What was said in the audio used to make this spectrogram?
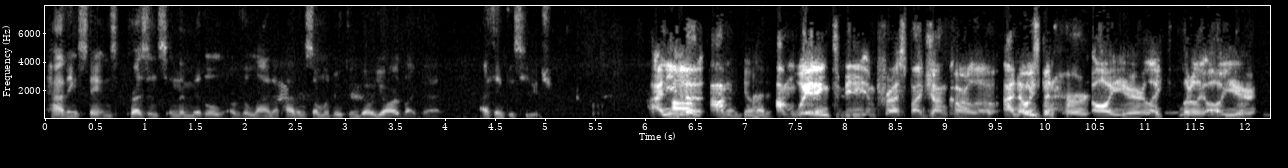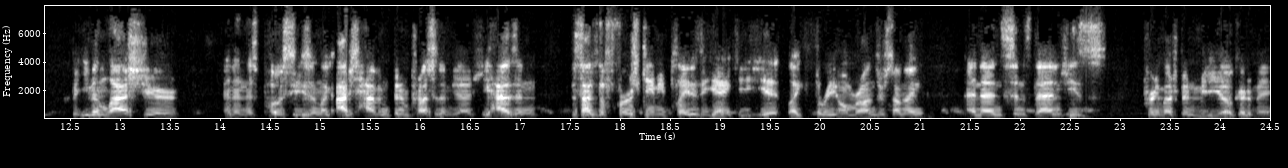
having Stanton's presence in the middle of the lineup, having someone who can go yard like that, I think is huge. I need Um, to. I'm, go ahead. I'm waiting to be impressed by Giancarlo. I know he's been hurt all year, like literally all year. But even last year, and then this postseason, like I just haven't been impressed with him yet. He hasn't. Besides the first game he played as a Yankee, he hit like three home runs or something, and then since then he's pretty much been mediocre to me.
